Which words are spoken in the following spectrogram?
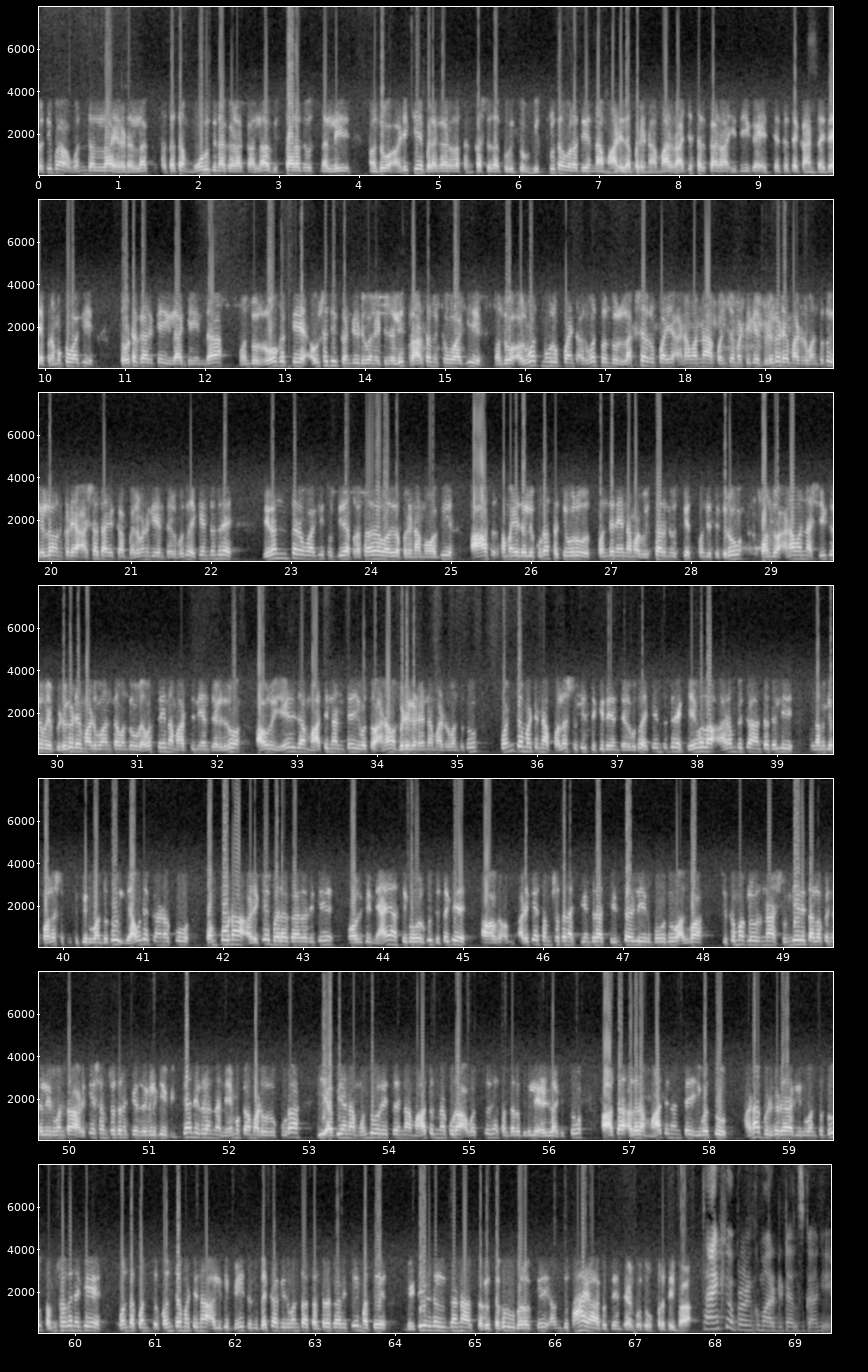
ಪ್ರತಿಭಾ, ಒಂದಲ್ಲ, ಎರಡಲ್ಲ, ಸತತ ಮೂರು ದಿನಗಳ ಕಾಲ ವಿಸ್ತಾರ ನ್ಯೂಸ್ನಲ್ಲಿ ಒಂದು ಅಡಿಕೆ ಬೆಳೆಗಾರರ ಸಂಕಷ್ಟದ ಕುರಿತು ವಿಸ್ತೃತ ವರದಿಯನ್ನ ಮಾಡಿದ ಪರಿಣಾಮ ರಾಜ್ಯ ಸರ್ಕಾರ ಇದೀಗ ಎಚ್ಚೆತ್ತತೆ ಕಾಣ್ತಾ ಇದೆ. ಪ್ರಮುಖವಾಗಿ ತೋಟಗಾರಿಕೆ ಇಲಾಖೆಯಿಂದ ಒಂದು ರೋಗಕ್ಕೆ ಔಷಧಿ ಕಂಡುಹಿಡಿಯುವ ನಿಟ್ಟಿನಲ್ಲಿ ಪ್ರಾಥಮಿಕವಾಗಿ ಒಂದು ಅರವತ್ಮೂರು ಪಾಯಿಂಟ್ ಅರವತ್ತೊಂದು ಲಕ್ಷ ರೂಪಾಯಿ ಹಣವನ್ನ ಕೊಂಚ ಮಟ್ಟಿಗೆ ಬಿಡುಗಡೆ ಮಾಡಿರುವಂತದ್ದು ಎಲ್ಲ ಒಂದ್ ಕಡೆ ಆಶಾದಾಯಕ ಬೆಳವಣಿಗೆ ಅಂತ ಹೇಳ್ಬೋದು. ಯಾಕೆಂತಂದ್ರೆ ನಿರಂತರವಾಗಿ ಸುದ್ದಿಯ ಪ್ರಸಾರವಾದ ಪರಿಣಾಮವಾಗಿ ಆ ಸಮಯದಲ್ಲಿ ಕೂಡ ಸಚಿವರು ಸ್ಪಂದನೆ ನಮ್ಮ ವಿಸ್ತಾರ ನ್ಯೂಸ್ಗೆ ಸ್ಪಂದಿಸಿದ್ರು. ಒಂದು ಹಣವನ್ನ ಶೀಘ್ರವೇ ಬಿಡುಗಡೆ ಮಾಡುವಂತ ಒಂದು ವ್ಯವಸ್ಥೆಯನ್ನ ಮಾಡ್ತೀನಿ ಅಂತ ಹೇಳಿದ್ರು. ಅವರು ಹೇಳಿದ ಮಾತಿನಂತೆ ಇವತ್ತು ಹಣ ಬಿಡುಗಡೆಯನ್ನ ಮಾಡಿರುವಂತದ್ದು ಕೊಂಚ ಮಟ್ಟಿನ ಫಲಶ್ರುತಿ ಸಿಕ್ಕಿದೆ ಅಂತ ಹೇಳ್ಬೋದು. ಯಾಕೆಂತಂದ್ರೆ ಕೇವಲ ಆರಂಭಿಕ ಹಂತದಲ್ಲಿ ನಮಗೆ ಫಲಶ್ರುತಿ ಸಿಕ್ಕಿರುವಂತದ್ದು ಯಾವುದೇ ಕಾರಣಕ್ಕೂ ಸಂಪೂರ್ಣ ಅಡಿಕೆ ಬೆಳೆಗಾರರಿಗೆ ಅವರಿಗೆ ನ್ಯಾಯ ಸಿಗುವವರೆಗೂ ಜೊತೆಗೆ ಅಡಿಕೆ ಸಂಶೋಧನಾ ಕೇಂದ್ರ ತೀರ್ಥಹಳ್ಳಿ ಇರಬಹುದು ಅಥವಾ ಚಿಕ್ಕಮಗಳೂರಿನ ಶೃಂಗೇರಿ ತಾಲೂಕಿನಲ್ಲಿರುವಂತಹ ಅಡಕೆ ಸಂಶೋಧನಾ ಕೇಂದ್ರಗಳಿಗೆ ವಿಜ್ಞಾನಿಗಳನ್ನ ನೇಮಕ ಮಾಡುವುದು ಕೂಡ ಈ ಅಭಿಯಾನ ಮುಂದುವರಿಯುತ್ತೆ ಅನ್ನೋ ಮಾತನ್ನ ಕೂಡ ಅವತ್ತಿನ ಸಂದರ್ಭದಲ್ಲಿ ಹೇಳಲಾಗಿತ್ತು. ಆತ ಅದರ ಮಾತಿನಂತೆ ಇವತ್ತು ಹಣ ಬಿಡುಗಡೆ ಆಗಿರುವಂತದ್ದು ಸಂಶೋಧನೆಗೆ ಒಂದ ಕೊಂಚ ಮಟ್ಟಿನ ಅಲ್ಲಿಗೆ ಬೇಕ ಬೇಕಾಗಿರುವಂತಹ ತಂತ್ರಗಾರಿಕೆ ಮತ್ತೆ ಮೆಟೀರಿಯಲ್ಗಳನ್ನ ತೆಗೆದು ಬರೋಕೆ ಒಂದು ಸಹಾಯ ಆಗುತ್ತೆ ಅಂತ ಹೇಳ್ಬೋದು. ಪ್ರತಿಭಾ. Thank you Praveen Kumar ಡೀಟೇಲ್ಸ್ಗಾಗಿ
